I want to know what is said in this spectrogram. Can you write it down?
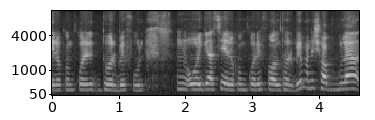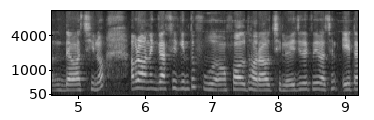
এরকম করে ধরবে ফুল ওই গাছে এরকম করে ফল ধরবে। মানে সবগুলা দেওয়া ছিল। আবার অনেক গাছে কিন্তু ফল ধরাও ছিল। এই যে দেখতে পাচ্ছেন, এটা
